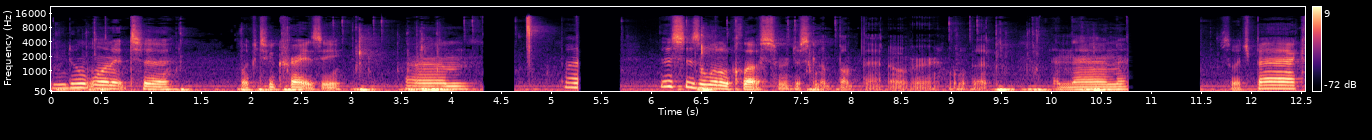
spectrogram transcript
We don't want it to look too crazy. Um, but this is a little close, so we're just going to bump that over a little bit. And then switch back,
